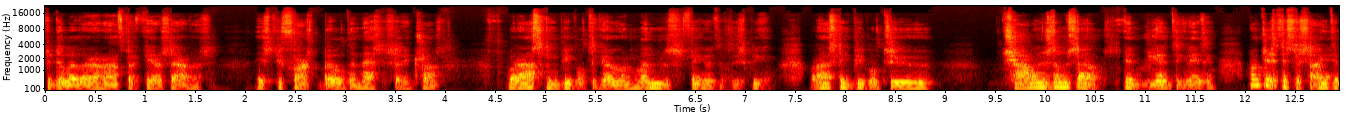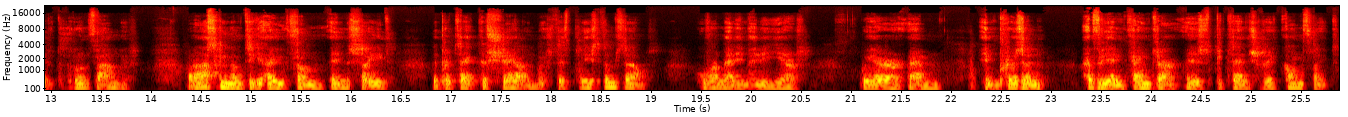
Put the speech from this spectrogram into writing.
to deliver our aftercare service is to first build the necessary trust. We're asking people to go on limbs, figuratively speaking. We're asking people to challenge themselves in reintegrating, not just to society, but to their own families. We're asking them to get out from inside the protective shell in which they've placed themselves over many, many years, where um, in prison every encounter is potentially conflict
